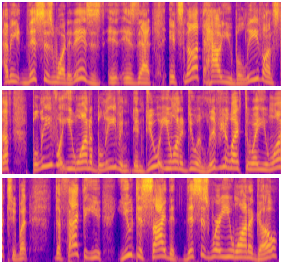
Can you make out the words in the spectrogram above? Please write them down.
I mean, this is what it is: is is, that it's not how you believe on stuff. Believe what you want to believe and, and do what you want to do and live your life the way you want to. But the fact that you you decide that this is where you want to go,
